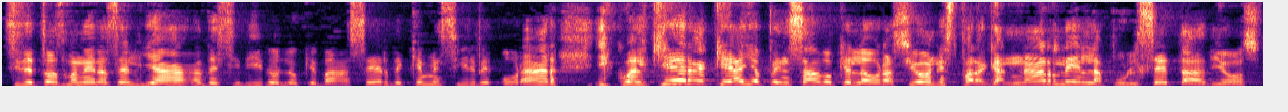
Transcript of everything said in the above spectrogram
si de todas maneras Él ya ha decidido lo que va a hacer? ¿De qué me sirve orar? Y cualquiera que haya pensado que la oración es para ganarle en la pulseta a Dios,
